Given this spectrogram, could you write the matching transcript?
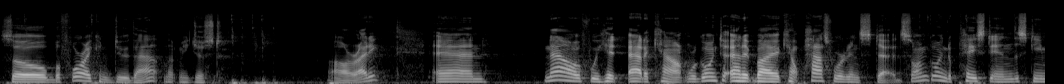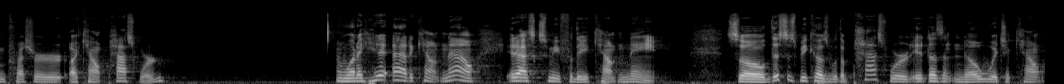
So before I can do that, let me just, alrighty. And now if we hit add account, we're going to add it by account password instead. So I'm going to paste in the Steem Pressure account password. And when I hit add account now, it asks me for the account name. So this is because with a password, it doesn't know which account,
